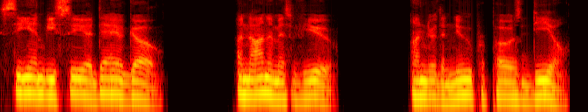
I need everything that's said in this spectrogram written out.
CNBC a day ago. Anonymous View. Under the new proposed deal,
